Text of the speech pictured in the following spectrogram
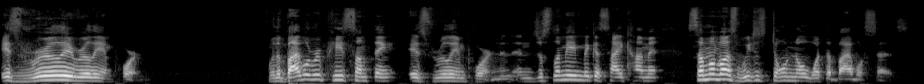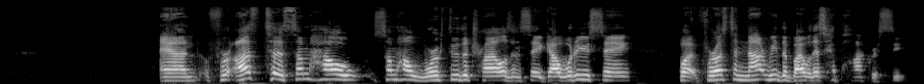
it's really, really important. When the Bible repeats something, it's really important. And, and just let me make a side comment. Some of us, we just don't know what the Bible says. And for us to somehow, somehow work through the trials and say, God, what are you saying? But for us to not read the Bible, that's hypocrisy.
